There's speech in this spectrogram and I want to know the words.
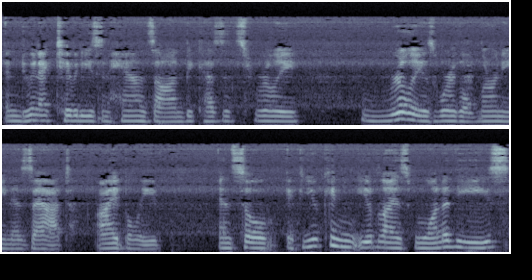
and doing activities and hands-on because it's really, really is where the learning is at, I believe. And so, if you can utilize one of these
